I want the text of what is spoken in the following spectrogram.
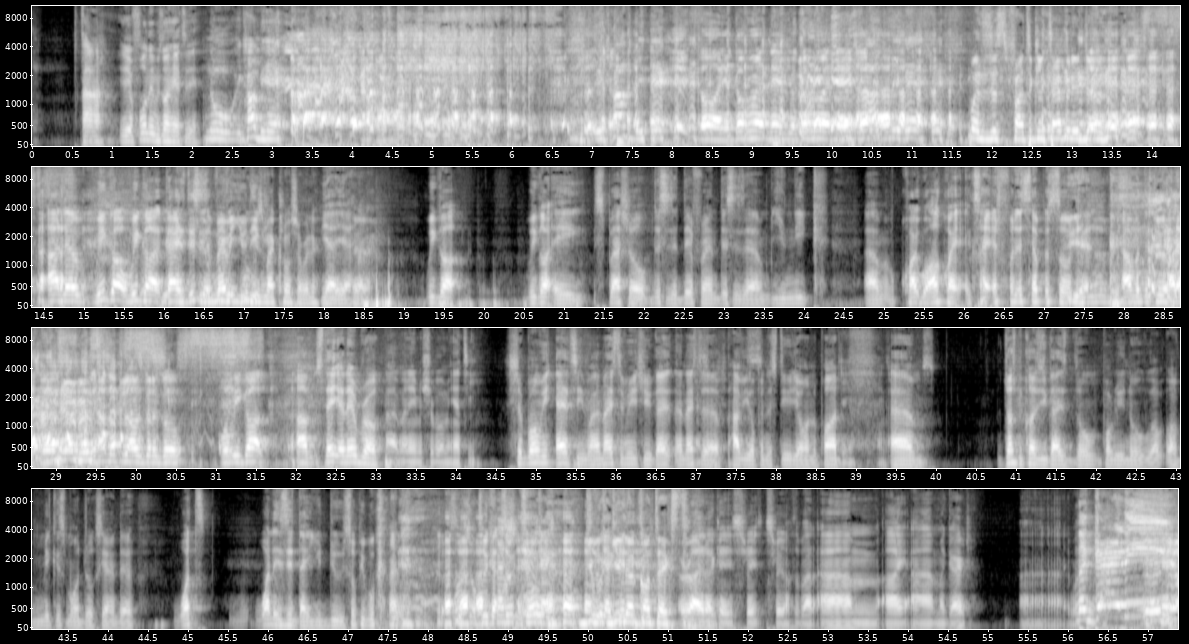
Ah, your full name is not here today. no, it can't be here. Go on, your government name, your government name. It can't be here. Man's just frantically typing it down. And um, we got, we got, guys. This is a very Move unique. his mic closer, really. Yeah, yeah, Yeah. We got, we got a special. This is a different. This is um unique. Um, quite we're all quite excited for this episode. Yeah, we haven't the clue how it goes. we haven't the clue how it's gonna go. What we got? Um, state your name, bro. Uh, my name is Subomi Etti. Subomi Etti, man. Nice to meet you guys. And nice to have you up in the studio on the pod. Thanks. Um, just because you guys don't probably know, I'm, I'm making small jokes here and there. What what is it that you do so people can What's so can- so- so we profession? can- Give, can give them context. Right, okay, straight straight off the bat. Um, I am a guard. Uh, I work- The Guardian!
